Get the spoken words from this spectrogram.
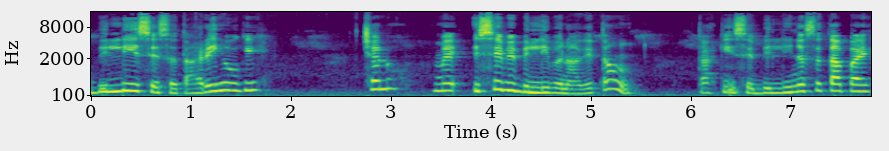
बिल्ली इसे सता रही होगी। चलो, मैं इसे भी बिल्ली बना देता हूँ, ताकि इसे बिल्ली न सता पाए।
